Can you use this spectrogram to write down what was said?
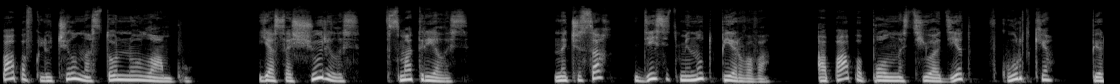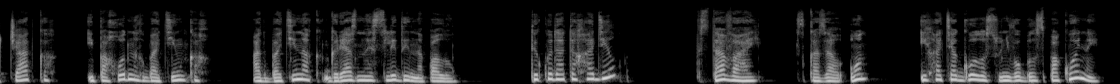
Папа включил настольную лампу. Я сощурилась, всмотрелась. На часах десять минут первого, а папа полностью одет в куртке, перчатках и походных ботинках. От ботинок грязные следы на полу. «Ты куда-то ходил?» «Вставай», — сказал он, и хотя голос у него был спокойный,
